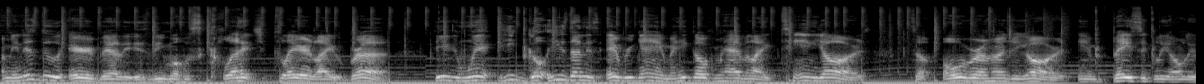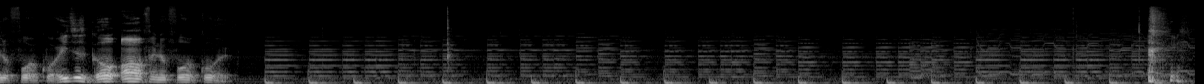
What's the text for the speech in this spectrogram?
I mean, this dude, Eric Bailey, is the most clutch player. Like, bruh, He went. He go. He's done this every game, man. He go from having like 10 yards to over 100 yards in basically only the fourth quarter. He just go off in the fourth quarter.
